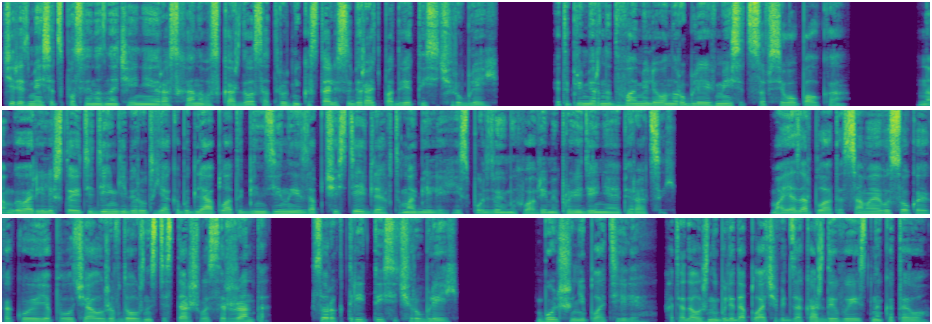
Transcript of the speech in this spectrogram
Через месяц после назначения Расханова с каждого сотрудника стали собирать по две тысячи рублей. Это примерно 2 миллиона рублей в месяц со всего полка. Нам говорили, что эти деньги берут якобы для оплаты бензина и запчастей для автомобилей, используемых во время проведения операций. Моя зарплата, самая высокая, какую я получал уже в должности старшего сержанта, 43 тысячи рублей. Больше не платили, хотя должны были доплачивать за каждый выезд на КТО.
